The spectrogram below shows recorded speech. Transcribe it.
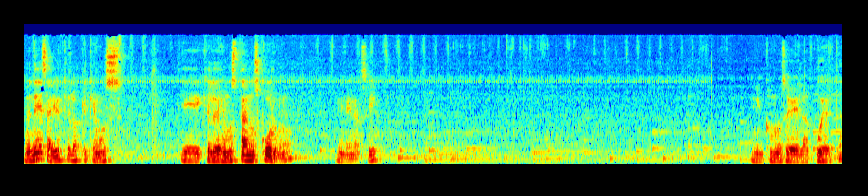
No es necesario que lo apliquemos eh, que lo dejemos tan oscuro ¿no? miren así. Miren cómo se ve la puerta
